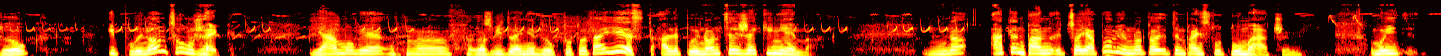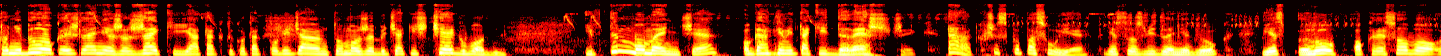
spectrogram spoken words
dróg i płynącą rzekę. Ja mówię, no, rozwidlenie to tutaj jest, ale płynącej rzeki nie ma. No, a ten pan, co ja powiem, no to tym państwu tłumaczy. Mój, to nie było określenie, że rzeki, ja tak tylko tak powiedziałem, to może być jakiś ciek wodny. I w tym momencie ogarnia mnie taki dreszczyk. Tak, wszystko pasuje. Jest rozwidlenie dróg, jest rów okresowo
